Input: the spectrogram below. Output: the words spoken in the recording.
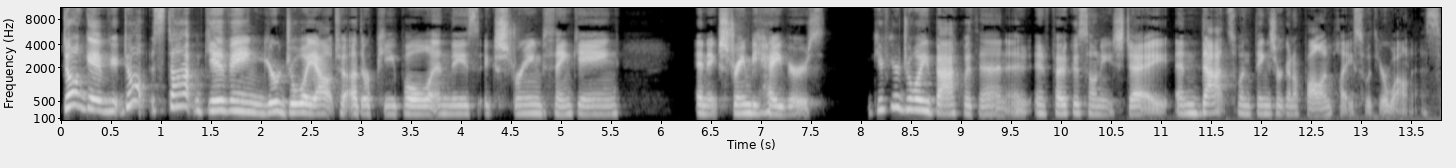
don't give you don't stop giving your joy out to other people and these extreme thinking and extreme behaviors. Give your joy back within and, and focus on each day. And that's when things are going to fall in place with your wellness.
